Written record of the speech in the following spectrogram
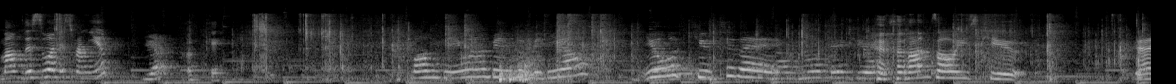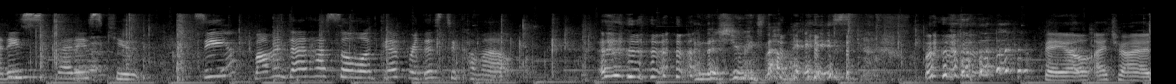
Mom, this one is from you? Yeah. Okay. Mom, do you want to be in the video? You look cute today. No, thank you. Mom's always cute. Daddy's daddy's cute. See, mom and dad has to look good for this to come out. And then she makes that face. Fail. I tried.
